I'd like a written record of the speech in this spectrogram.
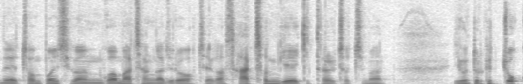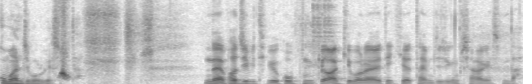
네, 전번 시간과 마찬가지로 제가 4천 개의 기타를 쳤지만 이건 또 이렇게 조그만지 모르겠습니다. 네, 버즈비 TV의 고품격 악기 버라이어티 기어 타임즈 지금 시작하겠습니다.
